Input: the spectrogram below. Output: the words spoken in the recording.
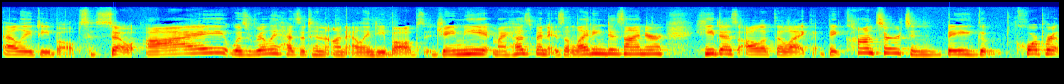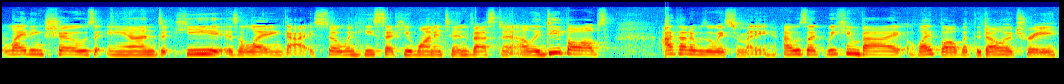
LED bulbs. So I was really hesitant on LED bulbs. Jamie, my husband, is a lighting designer. He does all of the like big concerts and big corporate lighting shows and he is a lighting guy. So when he said he wanted to invest in LED bulbs, I thought it was a waste of money. I was like, we can buy a light bulb at the Dollar Tree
